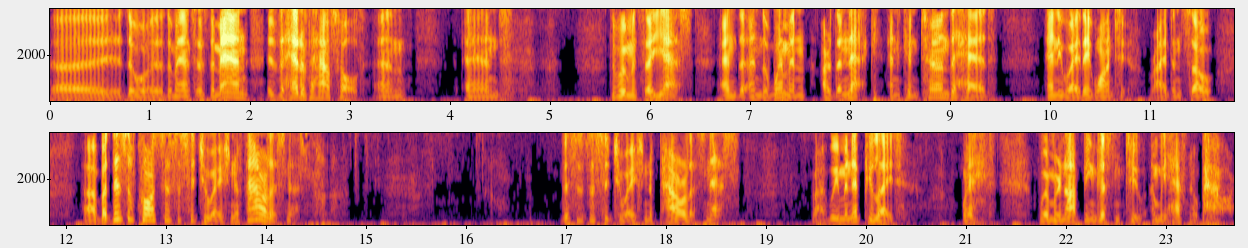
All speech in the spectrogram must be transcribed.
uh, the the man says the man is the head of the household, and and the women say yes, and the and the women are the neck and can turn the head any way they want to, right? And so, uh, but this, of course, is a situation of powerlessness. This is a situation of powerlessness, right? We manipulate when when we're not being listened to and we have no power.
